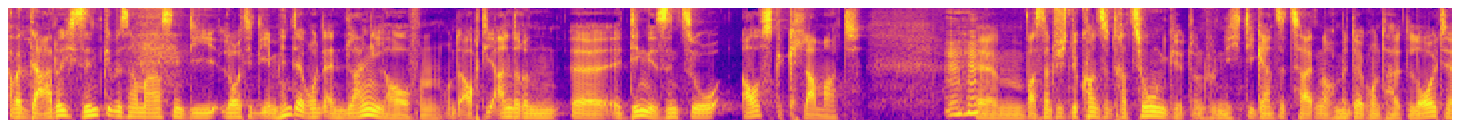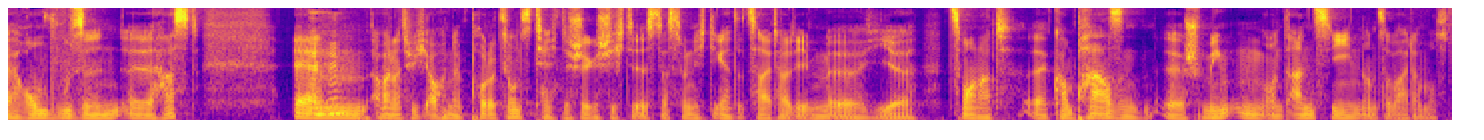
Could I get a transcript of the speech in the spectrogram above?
Aber dadurch sind gewissermaßen die Leute, die im Hintergrund entlanglaufen und auch die anderen äh, Dinge sind so ausgeklammert. Mhm. Ähm, was natürlich eine Konzentration gibt und du nicht die ganze Zeit noch im Hintergrund halt Leute herumwuseln äh, hast. Ähm, mhm. Aber natürlich auch eine produktionstechnische Geschichte ist, dass du nicht die ganze Zeit halt eben äh, hier 200 äh, Komparsen äh, schminken und anziehen und so weiter musst.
